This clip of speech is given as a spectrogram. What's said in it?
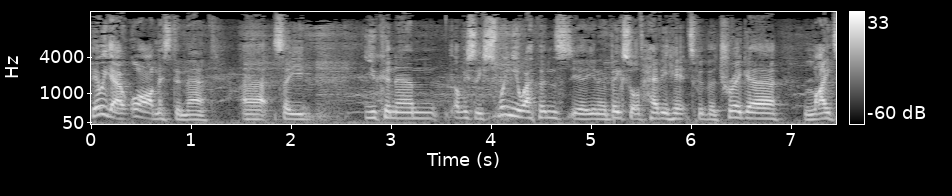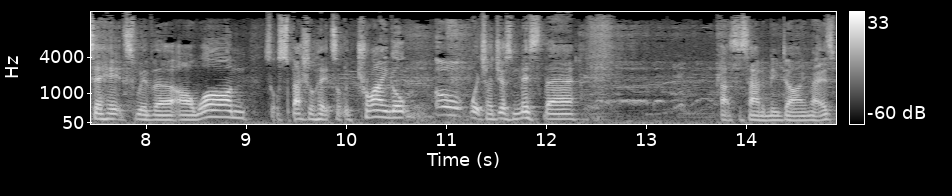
Here we go. Oh, I missed him there. Uh, so you you can um, obviously swing your weapons, you, you, know, big sort of heavy hits with the trigger, lighter hits with uh, R1, sort of special hits with triangle, oh, which I just missed there. That's the sound of me dying, that is.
